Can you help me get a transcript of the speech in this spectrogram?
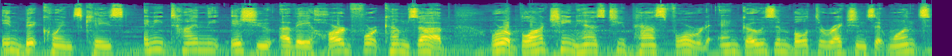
in Bitcoin's case, anytime the issue of a hard fork comes up, where a blockchain has to pass forward and goes in both directions at once,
